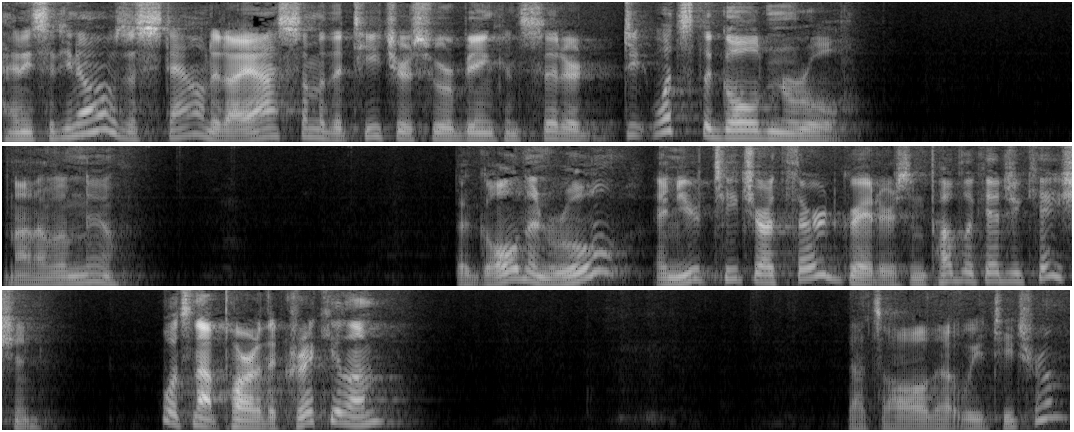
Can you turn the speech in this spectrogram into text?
And he said, You know, I was astounded. I asked some of the teachers who were being considered, What's the golden rule? None of them knew. The golden rule? And you teach our third graders in public education. Well, it's not part of the curriculum. That's all that we teach them?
